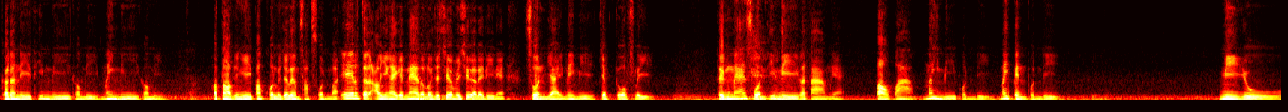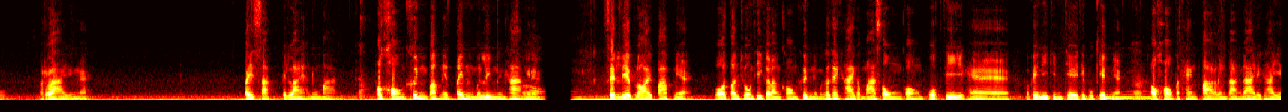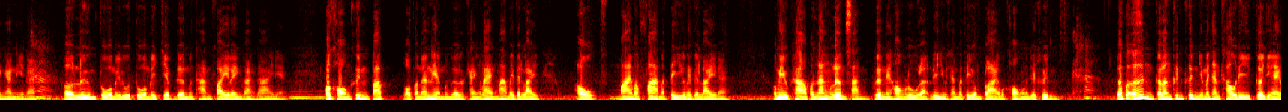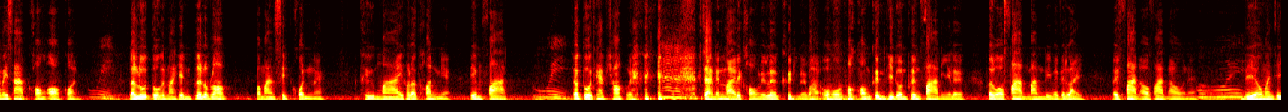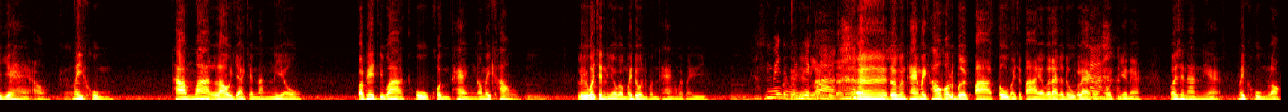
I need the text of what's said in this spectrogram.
กรณีที่มีก็มีไม่มีก็มีครับพอตอบอย่างนี้ปั๊บคนเราจะเริ่มสับสนว่าเอ๊ะเราจะเอายังไงกันแน่ตกลงจะเชื่อไม่เชื่ออะไรดีเนี่ย ส่วนใหญ่ไม่มีเจ็บตัวฟรีอืมถึงแม้ส่วนที่มีก็ตามเนี่ย ตอบว่าไม่มีผลดี ไม่เป็นผลดีอืมมีอยู่รายหนึ่งนะ ไปสักเป็นลายหนุมาน ครับ พอของขึ้นปั๊บเนี่ยเต้นเหมือนลิงเหมือนข้างอย่างเนี้ยเสร็จเรียบร้อยปั๊บเนี่ยบอกว่าตอนช่วงที่กำลังของขึ้นเนี่ยมันก็คล้ายๆ กับม้าทรงของพวกที่แห่ประเพณีกินเจที่ภูเก็ตเนี่ยอืม เอาของมาแทงปากอะไรต่างๆได้เลยคล้ายอย่างนั้นนี่นะค่ะก็ลืมตัวไม่รู้ตัวไม่เจ็บเดินบนฐานไฟอะไรต่างๆได้เนี่ย อืมพอของขึ้นปั๊บบอกตอนนั้นเนี่ยมันเหมือนกับแข็งแรงมากไม่เป็นไร เอาไม้มาฟาดมาตีก็ไม่เป็นไรนะพอมีอยู่คราวพอนั่งเริ่มสั่นเพื่อนในห้องรู้แล้วเรียนอยู่ชั้นมัธยมปลายว่าของมันจะขึ้น ค่ะ แล้วเผอิญกำลังขึ้นขึ้นยังไม่ทันเข้าดี เกิดยังไงก็ไม่ทราบของออกก่อนอุ้ยแล้วรู้ตัวขึ้นมาเห็นเพื่อนรอบๆ ประมาณสิบคนนะถือไม้คนละท่อนเนี่ยเตรียมฟาดอุ้ยเจ้าตัวแทบช็อกเลยค่ะจากนั้นมาเลยของเลยเลิกขึ้นเลยว่าโอ้โหพอของขึ้นทีโดนเพื่อนฟาดนี้เลย เพื่อนบอกว่าฟาดมันดีไม่เป็นไร ไปฟาดเอาฟาดเอานะโอ้ยเดี๋ยวมันจะแย่เอาครับไม่คุ้ม ถามว่าเราอยากจะหนังเหนียว ประเภทที่ว่าถูกคนแทงแล้วไม่เข้าอืมหรือว่าจะเหนียวแบบไม่โดนคนแทงแบบไหนดีอืม ไม่โดนดีกว่าประเทศอย่างหลังดีกว่านะเออโดนคนแทงไม่เข้าเขาระเบิดปลาตู้เหมือนจะตายเอาก็ได้กระดูกแหลกค่ะหมดเงี้ยนะเพราะฉะนั้นเนี่ยไม่คุ้มหรอก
